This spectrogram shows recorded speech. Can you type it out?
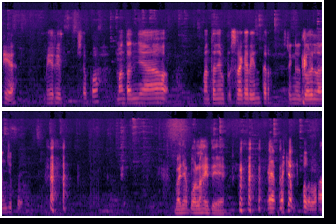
ya. Mirip siapa? Mantannya mantannya striker Inter. Sering ngegolin lanjut ya. Banyak pola itu ya. Ya banyak bola,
